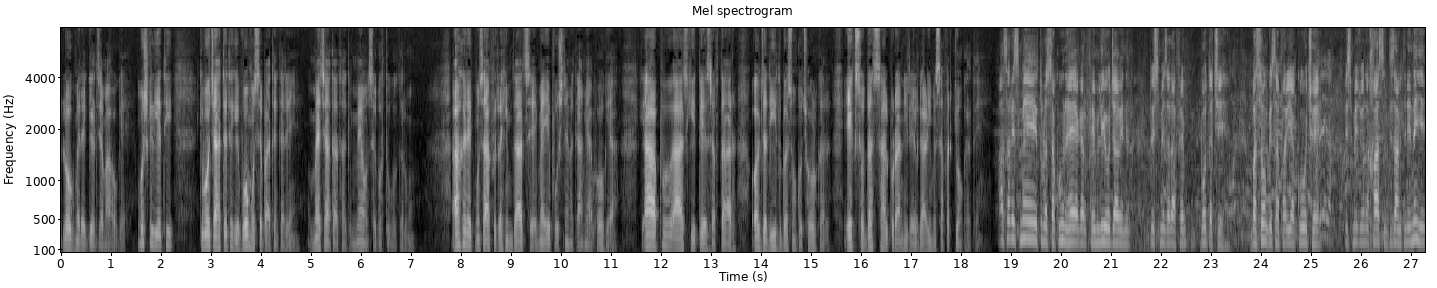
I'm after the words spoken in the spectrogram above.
लोग मेरे गिर जमा हो गए। मुश्किल ये थी कि वो चाहते थे कि वो मुझसे बातें करें। मैं चाहता था कि मैं उनसे गुफ्तु करूँ। आखिर एक मुसाफिर रहीमदाद से मैं ये पूछने में कामयाब हो गया कि आप आज की तेज़ रफ्तार और जदीद बसों को छोड़कर 110 साल पुरानी रेलगाड़ी में सफ़र क्यों करते हैं? हाँ सर, इसमें थोड़ा सुकून है, अगर फैमिली हो जाए ना तो इसमें ज़रा बहुत अच्छे हैं। बसों के सफ़र या कोच है, इसमें जो है ना ख़ास इंतज़ाम इतने नहीं है,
